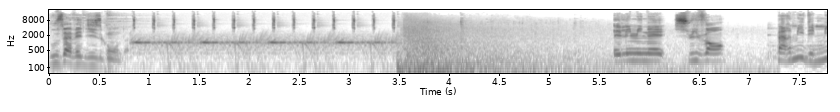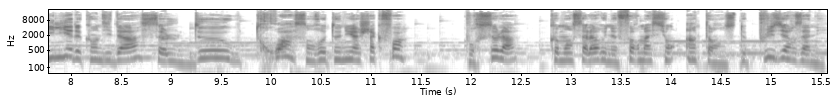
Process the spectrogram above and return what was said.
Vous avez 10 secondes. Éliminé. Suivant. Parmi des milliers de candidats, seuls deux ou trois sont retenus à chaque fois. Pour cela, commence alors une formation intense de plusieurs années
